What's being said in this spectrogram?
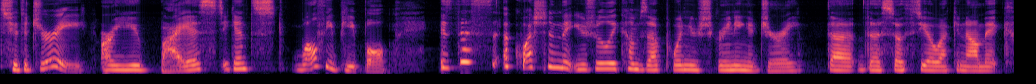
to the jury. Are you biased against wealthy people? Is this a question that usually comes up when you're screening a jury? The the socioeconomic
